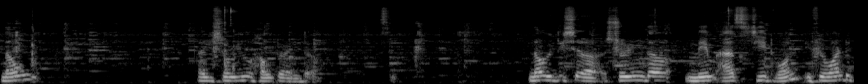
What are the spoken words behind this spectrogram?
Now I'll show you how to enter. See. now it is uh, showing the name as sheet 1 if you want to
